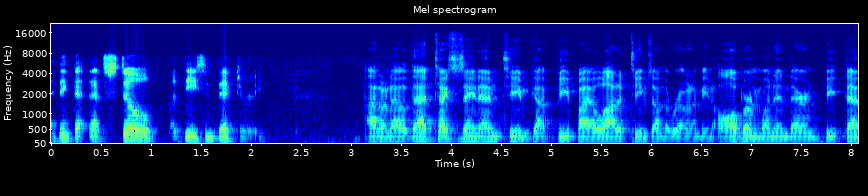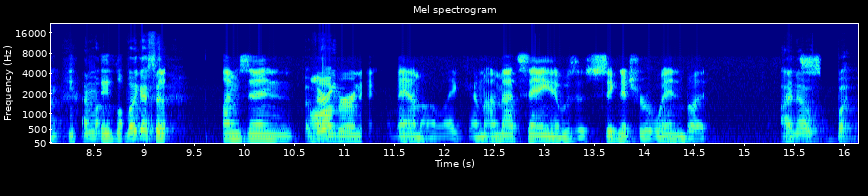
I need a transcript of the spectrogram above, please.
I think that that's still a decent victory. I don't know that Texas A&M team got beat by a lot of teams on the road. I mean, Auburn went in there and beat them, and They like I said, Clemson, very- Auburn, Alabama. Like, I'm, I'm not saying it was a signature win, but I know, but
